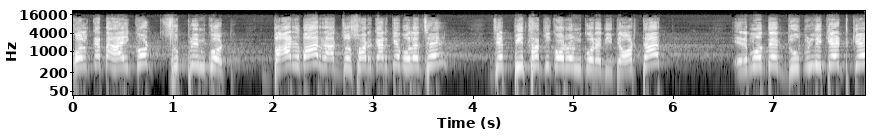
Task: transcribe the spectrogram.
কলকাতা হাইকোর্ট, সুপ্রিম কোর্ট। বারবার রাজ্য সরকারকে বলেছে যে পৃথকীকরণ করে দিতে। অর্থাৎ এর মধ্যে ডুপ্লিকেটকে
